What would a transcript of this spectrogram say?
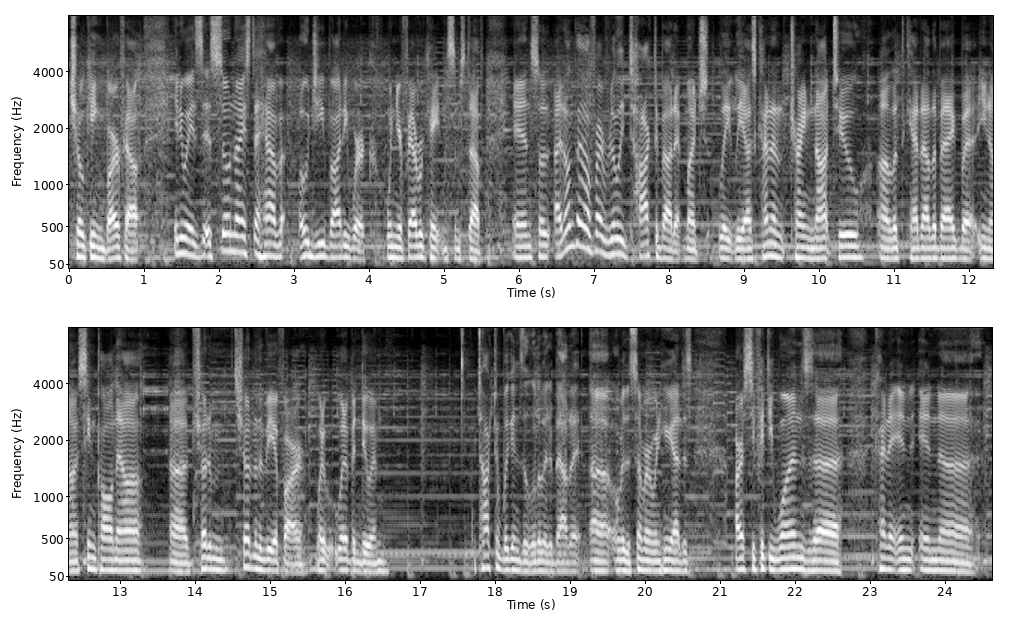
choking barf out. Anyways, it's so nice to have OG bodywork when you're fabricating some stuff. And so I don't know if I've really talked about it much lately. I was kind of trying not to uh, let the cat out of the bag, but you know, I've seen Paul now. Uh, showed him showed him the VFR. What what I've been doing. I talked to Wiggins a little bit about it uh, over the summer when he had his RC51s uh, kind of in in uh,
